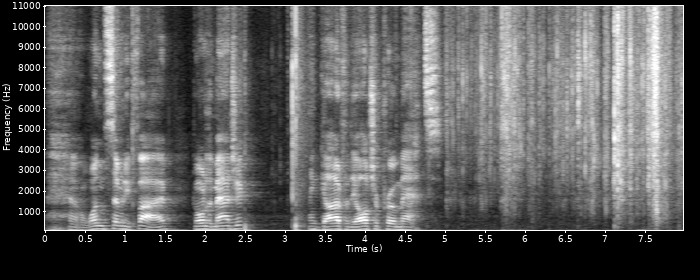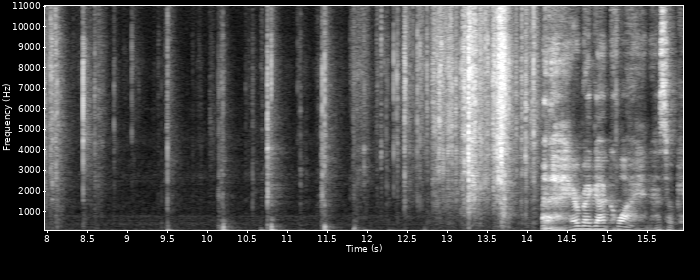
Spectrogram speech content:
175 going to the Magic. Thank God for the Ultra Pro mats. Everybody got quiet. That's okay.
